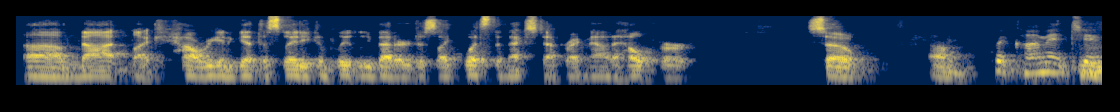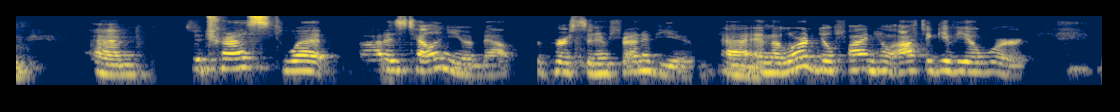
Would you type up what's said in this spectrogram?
um, not like how are we going to get this lady completely better, just like what's the next step right now to help her. So, um, quick comment too, um, to trust what God is telling you about the person in front of you, uh, mm-hmm. and the Lord, you'll find He'll often give you a word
